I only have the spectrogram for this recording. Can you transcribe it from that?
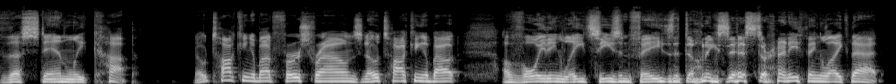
the Stanley Cup. No talking about first rounds, no talking about avoiding late season fades that don't exist or anything like that.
